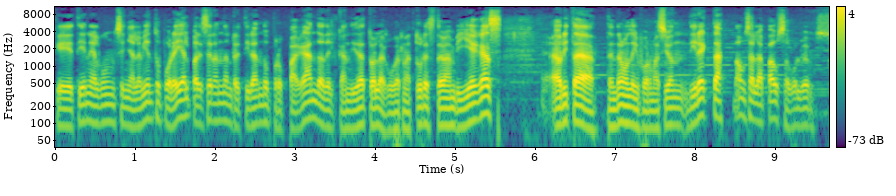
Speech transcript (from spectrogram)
que tiene algún señalamiento por ahí. Al parecer andan retirando propaganda del candidato a la gubernatura, Esteban Villegas. Ahorita tendremos la información directa. Vamos a la pausa, volvemos.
